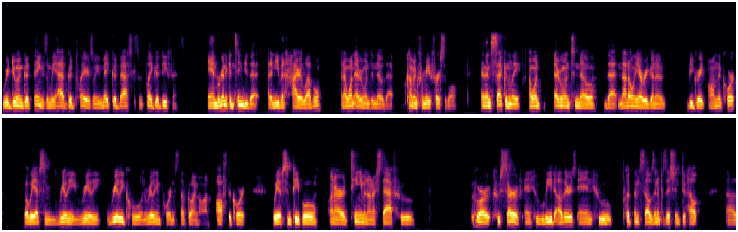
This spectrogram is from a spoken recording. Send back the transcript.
we're doing good things and we have good players and we make good baskets, we play good defense. And we're going to continue that at an even higher level. And I want everyone to know that coming from me, first of all. And then secondly, I want everyone to know that not only are we going to be great on the court, but we have some really, really, really cool and really important stuff going on off the court. We have some people on our team and on our staff who who are who serve and who lead others and who put themselves in a position to help uh,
